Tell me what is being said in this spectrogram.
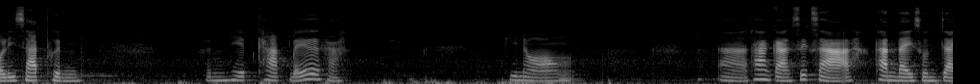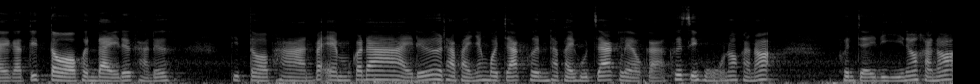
บริษัทเพิ่อน พิ่นเฮ็ดคักเด้อค่ะ พี่น้องอ่าทางการศึกษาท่านใดสนใจก็ติดต่อเพิ่นใดเด้อค่ะเด้อติดต่อผ่านป้าแอมก็ได้เด้อถ้าไผยังบ่จักเพิ่นถ้าไผฮู้จักแล้วก็คือสิหูเนาะค่ะเนาะเพิ่นใจดีเนาะค่ะเนาะ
